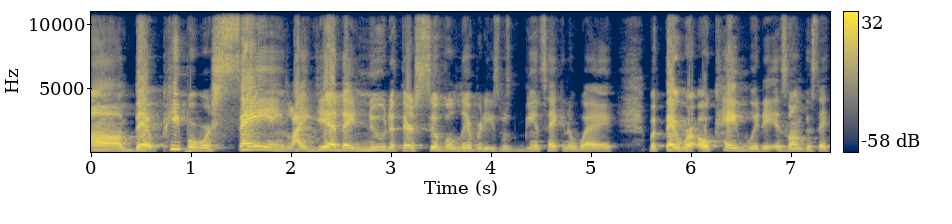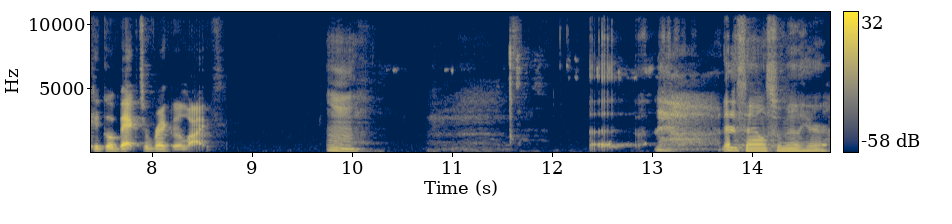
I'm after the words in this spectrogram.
um, that people were saying like, yeah, they knew that their civil liberties was being taken away, but they were okay with it as long as they could go back to regular life. Mm. that sounds familiar.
